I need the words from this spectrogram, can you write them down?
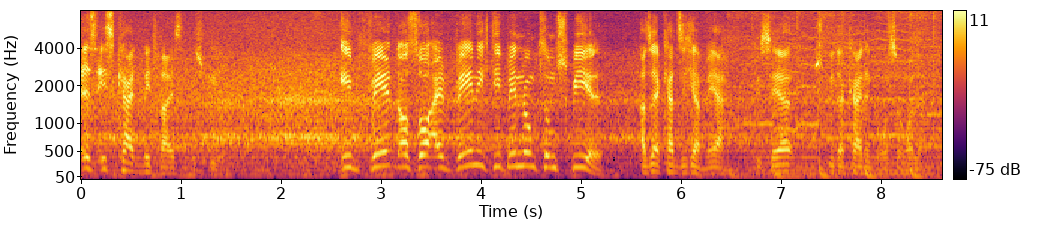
Es ist kein mitreißendes Spiel. Ihm fehlt noch so ein wenig die Bindung zum Spiel. Also er kann sicher mehr. Bisher spielt er keine große Rolle.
